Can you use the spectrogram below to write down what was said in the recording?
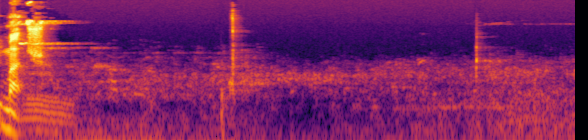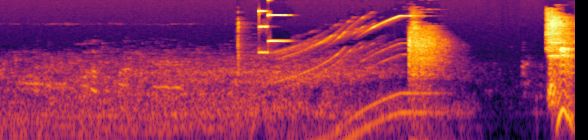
Too much.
